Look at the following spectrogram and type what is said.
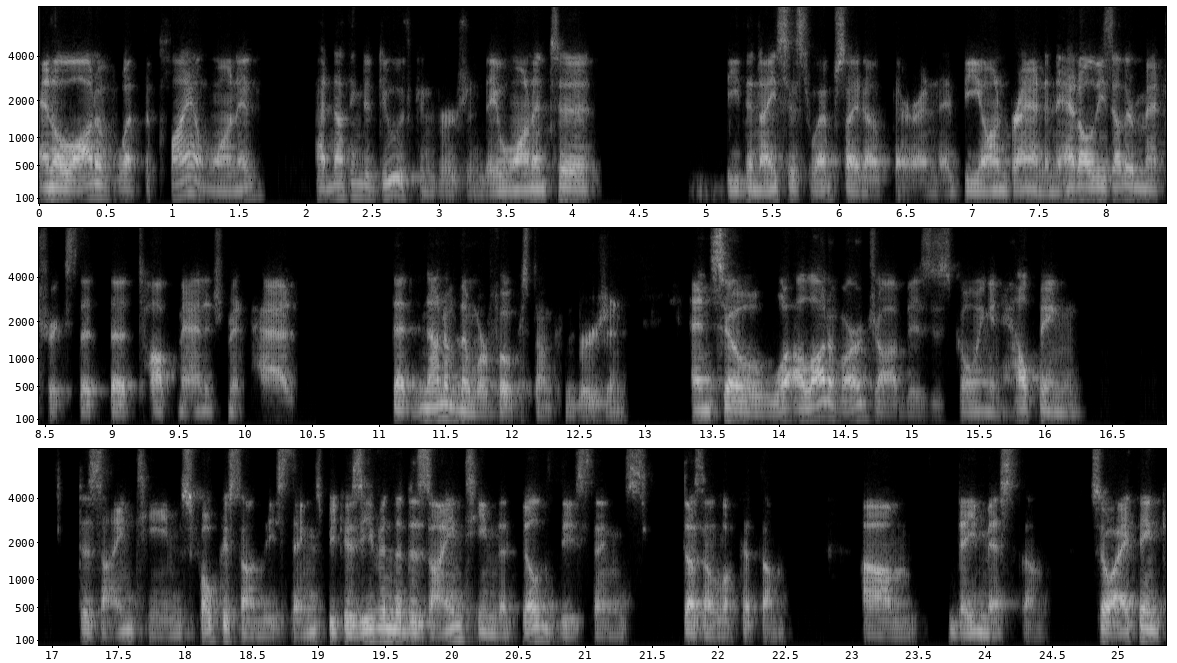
and a lot of what the client wanted had nothing to do with conversion. They wanted to be the nicest website out there and, and be on brand. And they had all these other metrics that the top management had that none of them were focused on conversion. And so what a lot of our job is is going and helping design teams focus on these things because even the design team that builds these things doesn't look at them. Um, they miss them. So I think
